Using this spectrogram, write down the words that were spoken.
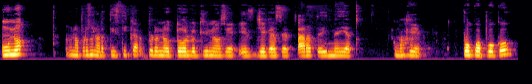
uno una persona artística, pero no todo lo que uno hace es llega a ser arte de inmediato. Como ajá, que poco a poco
